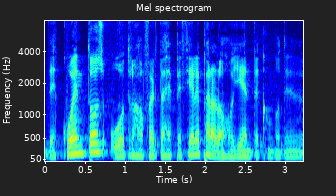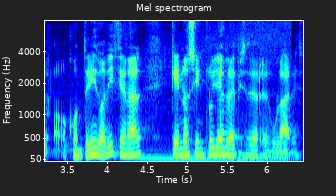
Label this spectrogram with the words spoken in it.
descuentos u otras ofertas especiales para los oyentes con contenido, contenido adicional que no se incluye en los episodios regulares.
